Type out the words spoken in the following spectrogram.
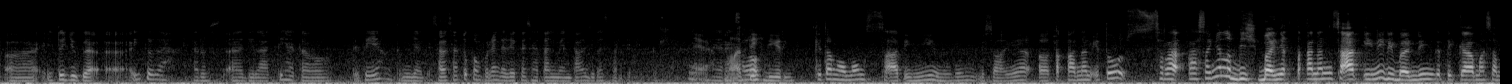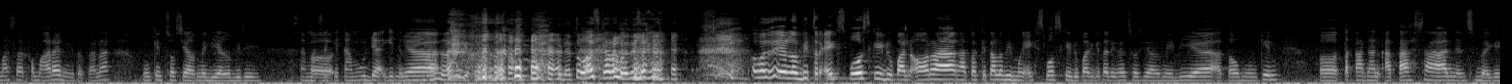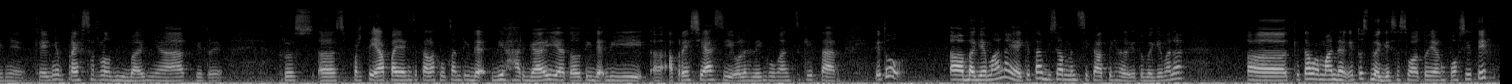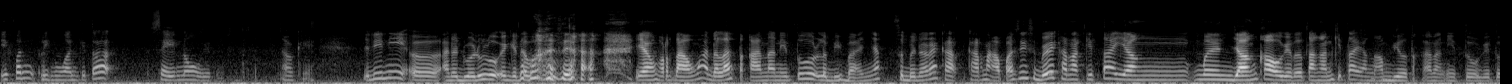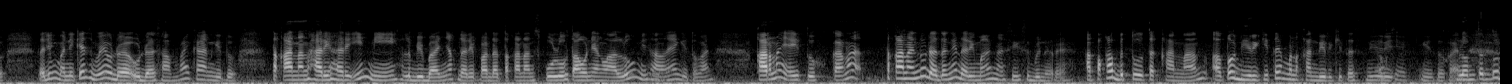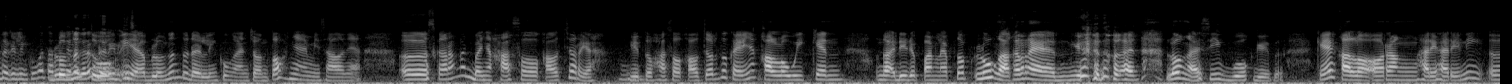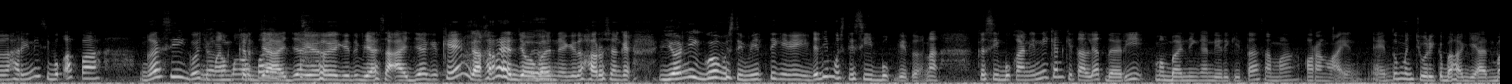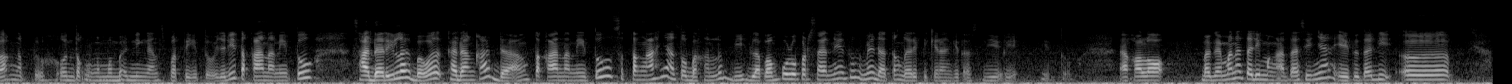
eh, itu juga eh, itulah harus eh, dilatih atau itu ya untuk menjaga salah satu komponen dari kesehatan mental juga seperti itu Saya melatih diri. Kita ngomong saat ini mungkin misalnya eh, tekanan itu sera- rasanya lebih banyak tekanan saat ini dibanding ketika masa-masa kemarin gitu karena mungkin sosial media lebih di masa-masa kita muda gitu Ya, gitu. udah tua sekarang berarti saya. Maksudnya lebih terekspos kehidupan orang atau kita lebih mengekspos kehidupan kita dengan sosial media atau mungkin eh, tekanan atasan dan sebagainya. Kayaknya pressure lebih banyak gitu ya. Terus eh, seperti apa yang kita lakukan tidak dihargai atau tidak diapresiasi oleh lingkungan sekitar. Itu eh, bagaimana ya kita bisa mensikapi hal itu? Bagaimana eh, kita memandang itu sebagai sesuatu yang positif even lingkungan kita say no gitu. Oke. Jadi ini eh, ada dua dulu yang kita bahas ya. yang pertama adalah tekanan itu lebih banyak sebenarnya kar- karena apa sih? Sebenarnya karena kita yang menjangkau gitu, tangan kita yang ngambil tekanan itu gitu. Tadi Mbak Niken sebenarnya udah udah sampaikan gitu. Tekanan hari-hari ini lebih banyak daripada tekanan 10 tahun yang lalu misalnya gitu kan. Karena ya itu, karena tekanan itu datangnya dari mana sih sebenarnya? Apakah betul tekanan atau diri kita yang menekan diri kita sendiri Oke. gitu kan? Belum tentu dari lingkungan tapi belum tentu dari iya belum tentu dari lingkungan contohnya misalnya eh, sekarang kan banyak hustle culture ya gitu hustle culture tuh kayaknya kalau weekend nggak di depan laptop lu nggak keren gitu kan lu nggak sibuk gitu kayak kalau orang hari-hari ini eh, hari ini sibuk apa Enggak sih, gue cuma kerja aja ya gitu biasa aja gitu. Kayaknya nggak keren jawabannya gitu. Harus yang kayak, iya nih gue mesti meeting ini. Jadi mesti sibuk gitu. Nah, kesibukan ini kan kita lihat dari membandingkan diri kita sama orang lain. Ya, itu mencuri kebahagiaan banget tuh untuk membandingkan seperti itu. Jadi tekanan itu sadarilah bahwa kadang-kadang tekanan itu setengahnya atau bahkan lebih 80 persennya itu sebenarnya datang dari pikiran kita sendiri gitu. Nah kalau bagaimana tadi mengatasinya, yaitu tadi eh,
